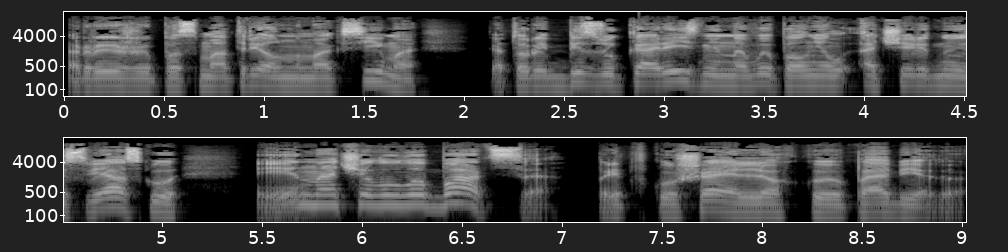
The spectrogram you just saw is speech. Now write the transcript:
Рыжий посмотрел на Максима, который безукоризненно выполнил очередную связку и начал улыбаться, предвкушая легкую победу.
